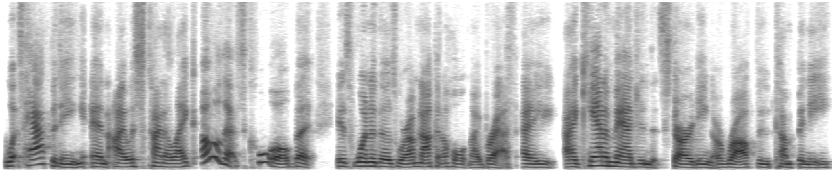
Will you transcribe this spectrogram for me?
what's happening. And I was kind of like, Oh, that's cool. But it's one of those where I'm not going to hold my breath. I, I can't imagine that starting a raw food company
